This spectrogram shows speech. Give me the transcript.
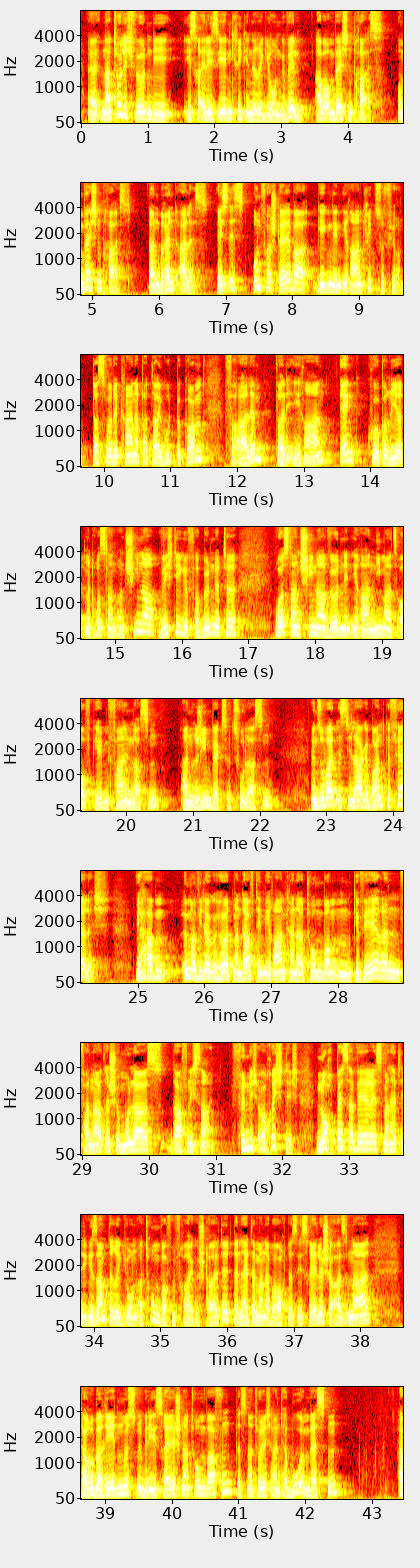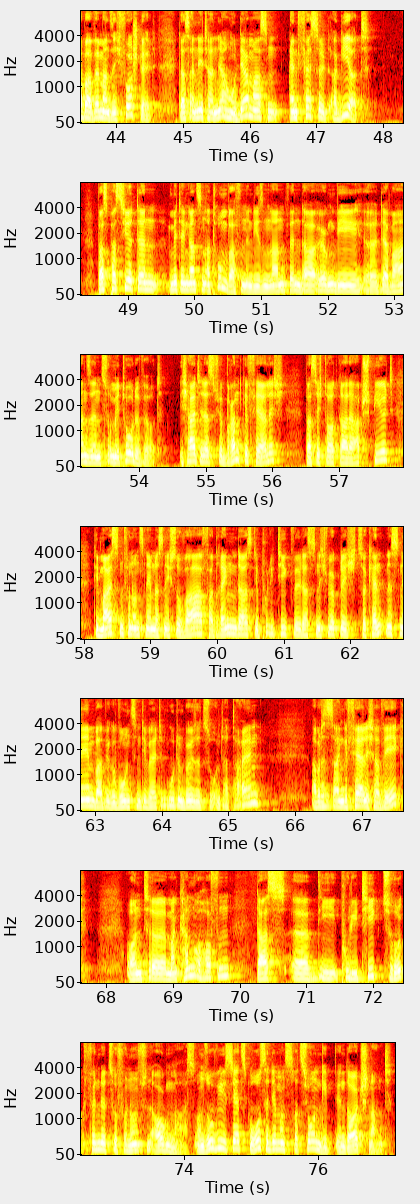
Äh, natürlich würden die Israelis jeden Krieg in der Region gewinnen, aber um welchen Preis? Um welchen Preis? Dann brennt alles. Es ist unvorstellbar, gegen den Iran Krieg zu führen. Das würde keiner Partei gut bekommen, vor allem, weil der Iran eng kooperiert mit Russland und China, wichtige Verbündete. Russland und China würden den Iran niemals aufgeben, fallen lassen, einen Regimewechsel zulassen. Insoweit ist die Lage brandgefährlich. Wir haben immer wieder gehört, man darf dem Iran keine Atombomben gewähren, fanatische Mullahs darf nicht sein. Finde ich auch richtig. Noch besser wäre es, man hätte die gesamte Region atomwaffenfrei gestaltet, dann hätte man aber auch das israelische Arsenal darüber reden müssen, über die israelischen Atomwaffen. Das ist natürlich ein Tabu im Westen. Aber wenn man sich vorstellt, dass ein Netanyahu dermaßen entfesselt agiert, was passiert denn mit den ganzen Atomwaffen in diesem Land, wenn da irgendwie äh, der Wahnsinn zur Methode wird? Ich halte das für brandgefährlich, was sich dort gerade abspielt. Die meisten von uns nehmen das nicht so wahr, verdrängen das. Die Politik will das nicht wirklich zur Kenntnis nehmen, weil wir gewohnt sind, die Welt in Gut und Böse zu unterteilen. Aber das ist ein gefährlicher Weg. Und äh, man kann nur hoffen, dass äh, die Politik zurückfindet zu Vernunft und Augenmaß. Und so wie es jetzt große Demonstrationen gibt in Deutschland,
